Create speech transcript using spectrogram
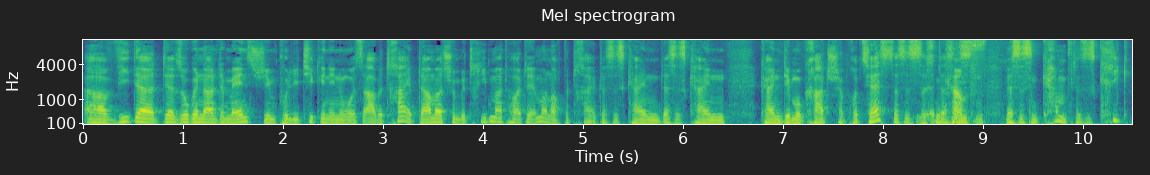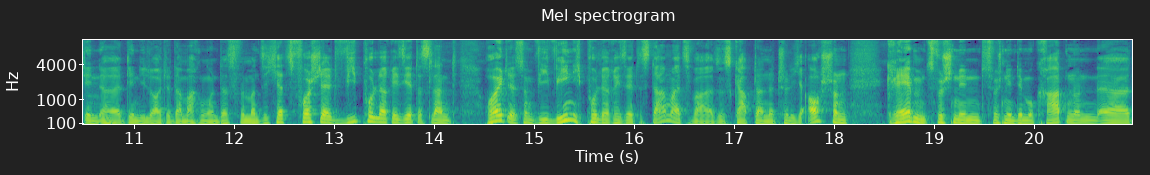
äh, wie der, der sogenannte Mainstream Politik in den USA betreibt. Damals schon betrieben hat, heute immer noch betreibt. Das ist kein, das ist kein, kein demokratischer Prozess. Das ist, Das ist ein das Kampf. Ist ein, das ist ein Kampf. Das ist Krieg, den da, den die Leute da machen. Und das, wenn man sich jetzt vorstellt, wie polarisiert das Land heute ist und wie wenig polarisiert es damals war. Also es gab dann natürlich auch schon Gräben zwischen den, zwischen den Demokraten und äh,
